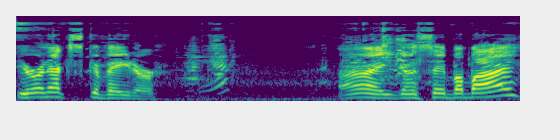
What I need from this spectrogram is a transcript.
You're an excavator. Yep. All right, you gonna say bye-bye?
